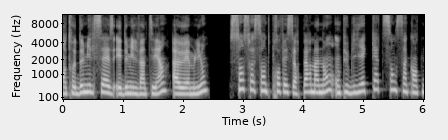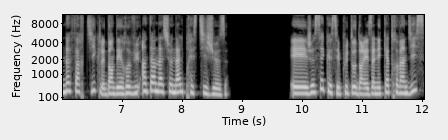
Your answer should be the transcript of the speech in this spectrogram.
Entre 2016 et 2021, à EM Lyon, 160 professeurs permanents ont publié 459 articles dans des revues internationales prestigieuses. Et je sais que c'est plutôt dans les années 90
